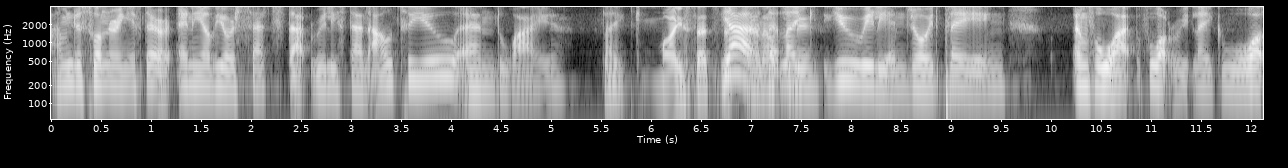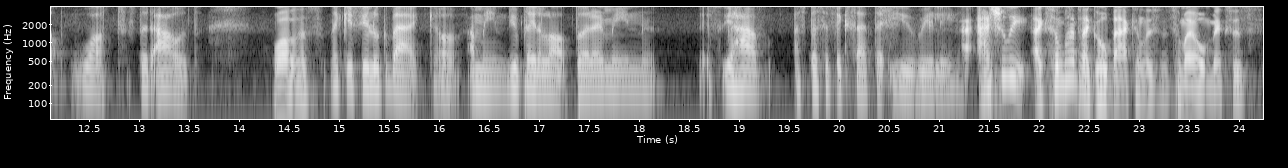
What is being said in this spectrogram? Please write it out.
I'm just wondering if there are any of your sets that really stand out to you and why. Like, My sets that yeah, stand out to that to like me. you really enjoyed playing, and for what? For what? Re- like, what? What stood out? Wow, that's Like, if you look back, or, I mean, you played a lot, but I mean, if you have a specific set that you really. actually like sometimes I go back and listen to my old mixes,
